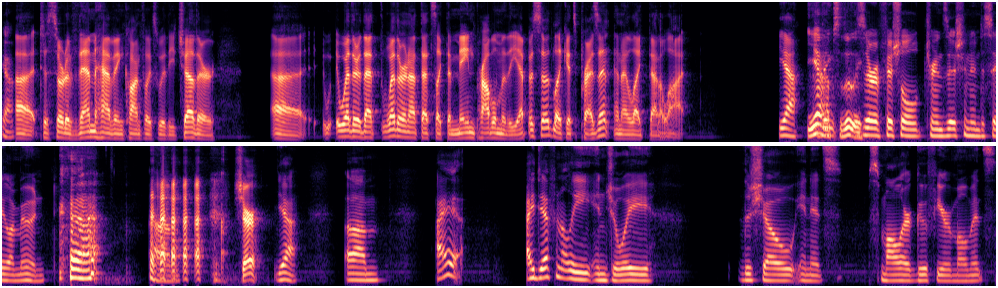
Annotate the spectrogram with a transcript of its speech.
Yeah. uh, to sort of them having conflicts with each other. Uh, whether that whether or not that's like the main problem of the episode, like it's present, and I like that a lot. Yeah. Yeah, absolutely. This is their official transition into Sailor Moon. Um, sure. Yeah. Um I I definitely enjoy the show in its smaller, goofier moments.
